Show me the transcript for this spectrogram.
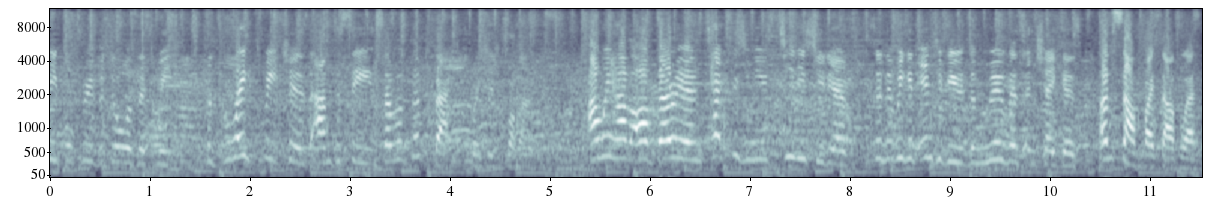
people through the doors this week for great speeches and to see some of the best British products. And we have our very own City News TV studio so that we can interview the movers and shakers of South by Southwest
